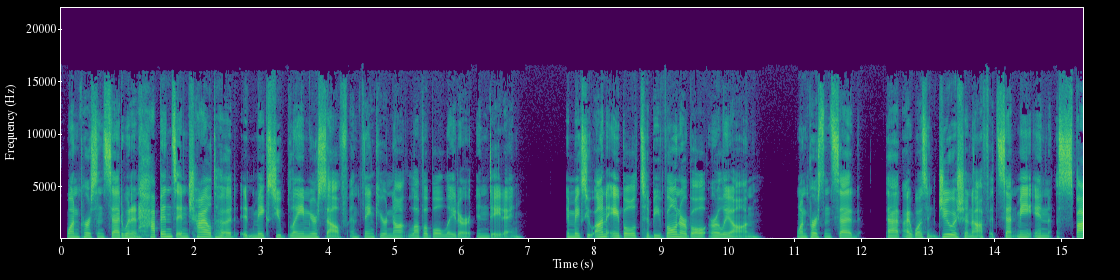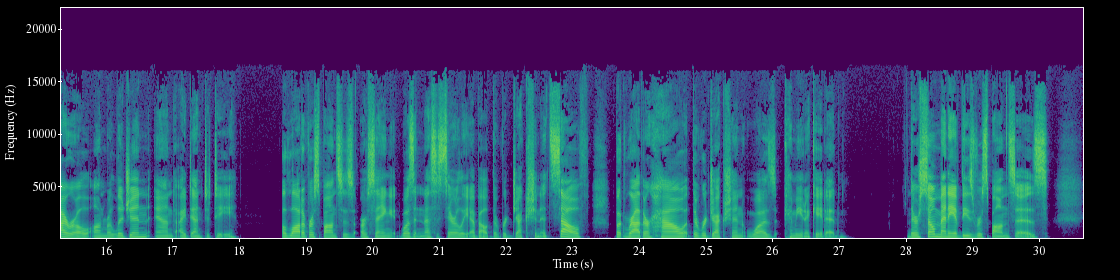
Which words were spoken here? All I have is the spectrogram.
One person said, when it happens in childhood, it makes you blame yourself and think you're not lovable later in dating. It makes you unable to be vulnerable early on. One person said that I wasn't Jewish enough. It sent me in a spiral on religion and identity. A lot of responses are saying it wasn't necessarily about the rejection itself, but rather how the rejection was communicated. There's so many of these responses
